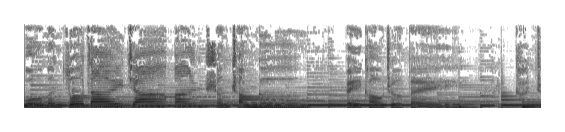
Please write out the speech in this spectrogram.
我们坐在家上唱歌，背靠着背，看着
